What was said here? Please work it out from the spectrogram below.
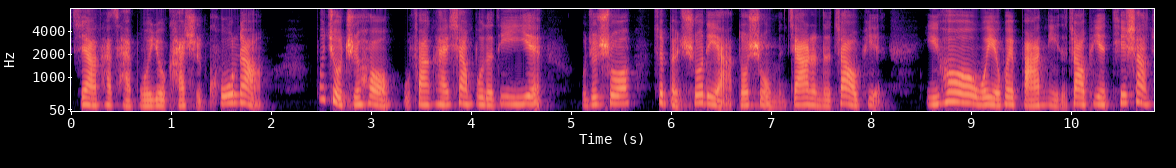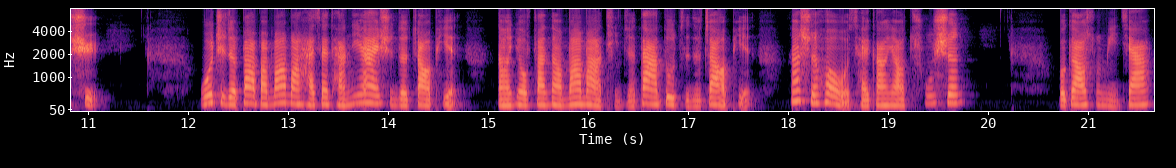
这样他才不会又开始哭闹。不久之后，我翻开相簿的第一页，我就说：“这本书里啊，都是我们家人的照片。以后我也会把你的照片贴上去。”我指着爸爸妈妈还在谈恋爱时的照片，然后又翻到妈妈挺着大肚子的照片。那时候我才刚要出生。我告诉米迦，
